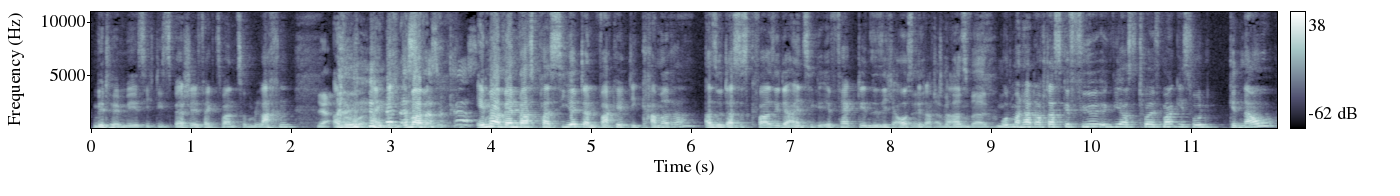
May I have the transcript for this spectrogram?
mittelmäßig. Die Special Effects waren zum Lachen. Ja. Also eigentlich immer, so immer wenn was passiert, dann wackelt die Kamera. Also das ist quasi der einzige Effekt, den sie sich ausgedacht ja, haben. Und man hat auch das Gefühl, irgendwie aus 12 Monkeys wurden genau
